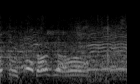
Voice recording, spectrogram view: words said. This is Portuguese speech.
Obrigado, tá, tá, tá já.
